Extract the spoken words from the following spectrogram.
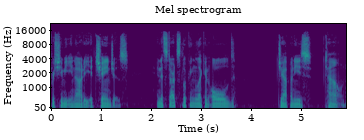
Fushimi Inari, it changes. And it starts looking like an old Japanese town.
